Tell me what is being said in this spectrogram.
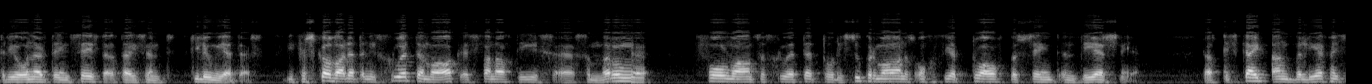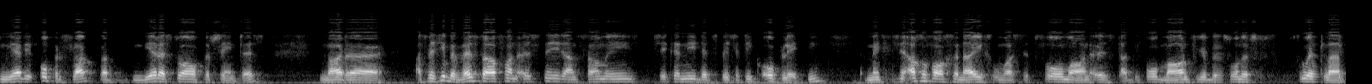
360000 km. Die verskil wat dit in die grootte maak is vanaf die uh, gemiddelde volmaan se grootte tot die supermaan is ongeveer 12% in deursnee. Dat jy kyk dan beleef mens meer die oppervlak wat meer as 12% is, maar uh As mens nie bewus daarvan is nie, dan sal mens seker nie dit spesifiek oplet nie. Mens is in elk geval geneig om as dit volmaan is, dat die volmaan vir jou besonder groot lyk,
